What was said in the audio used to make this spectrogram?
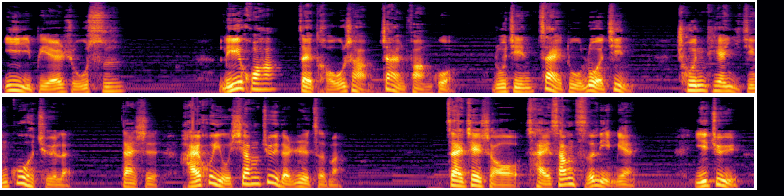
一别如斯，梨花在头上绽放过，如今再度落尽，春天已经过去了，但是还会有相聚的日子吗？在这首《采桑子》里面。一句“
